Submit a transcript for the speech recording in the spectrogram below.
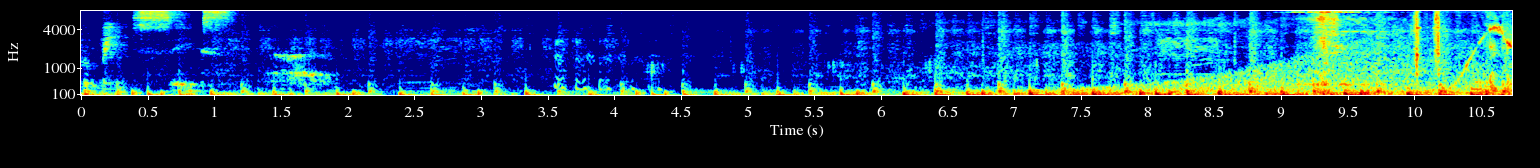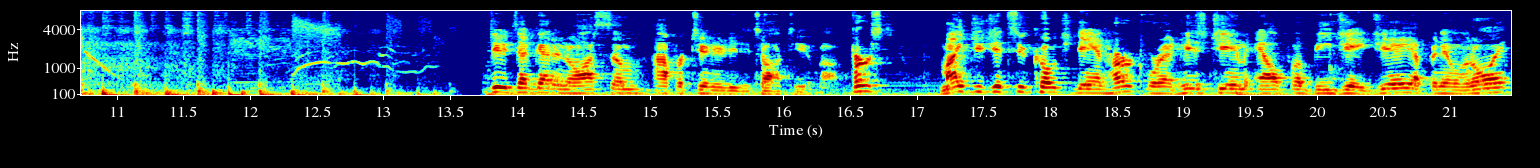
for Pete's sakes. Dudes, I've got an awesome opportunity to talk to you about. First, my jiu-jitsu coach, Dan Hart, we're at his gym, Alpha BJJ, up in Illinois.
